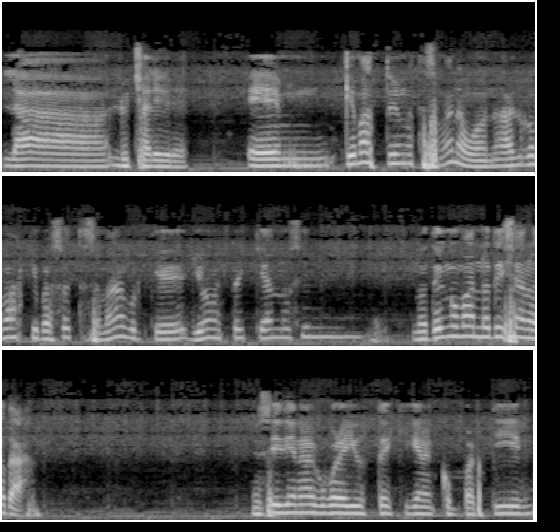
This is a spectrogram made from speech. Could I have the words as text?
la lucha libre. Eh, ¿Qué más tuvimos esta semana? Bueno, algo más que pasó esta semana porque yo me estoy quedando sin... No tengo más noticias anotadas. No sé si tienen algo por ahí ustedes que quieran compartir,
